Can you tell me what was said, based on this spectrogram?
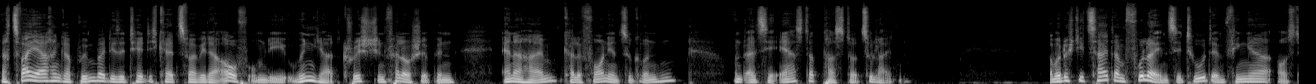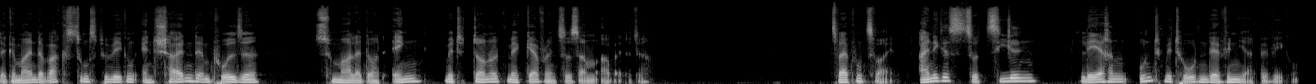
Nach zwei Jahren gab Wimber diese Tätigkeit zwar wieder auf, um die Vineyard Christian Fellowship in Anaheim, Kalifornien zu gründen und als ihr erster Pastor zu leiten. Aber durch die Zeit am Fuller Institut empfing er aus der Gemeindewachstumsbewegung entscheidende Impulse, zumal er dort eng mit Donald McGavran zusammenarbeitete. 2.2 Einiges zu Zielen Lehren und Methoden der Vineyard-Bewegung.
